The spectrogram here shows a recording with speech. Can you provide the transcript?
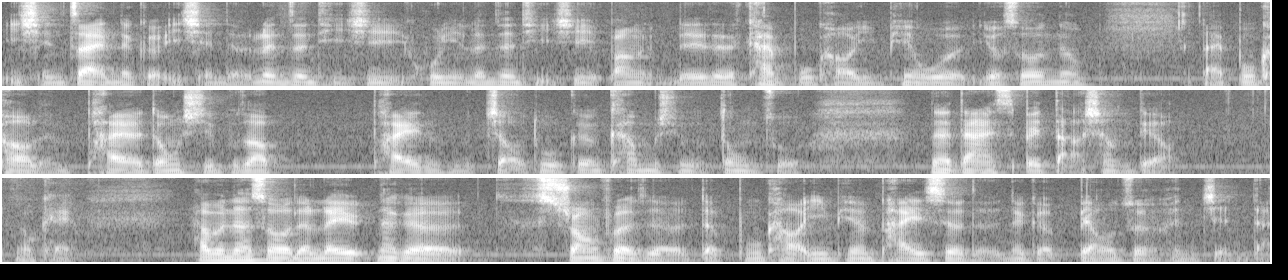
以前在那个以前的认证体系，护理认证体系帮人家看补考影片，我有时候那种来补考人拍的东西不知道拍什么角度，根本看不清楚动作，那当然是被打上掉。OK，他们那时候的雷那个。StrongFirst 的补考影片拍摄的那个标准很简单，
